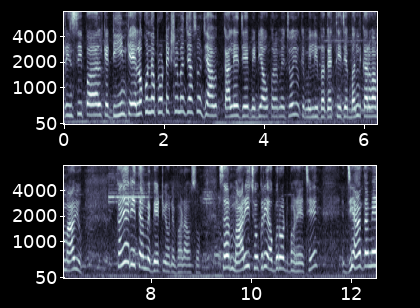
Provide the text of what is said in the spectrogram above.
પ્રિન્સિપલ કે ડીન કે એ લોકોના પ્રોટેક્શનમાં જાશું? જ્યાં કાલે જે મીડિયા ઉપર અમે જોયું કે મિલી ભગતથી જે બંધ કરવામાં આવ્યું, કયા રીતે અમે બેટીઓને ભણાવશો? સર, મારી છોકરી અબરોડ ભણે છે. જ્યાં તમે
